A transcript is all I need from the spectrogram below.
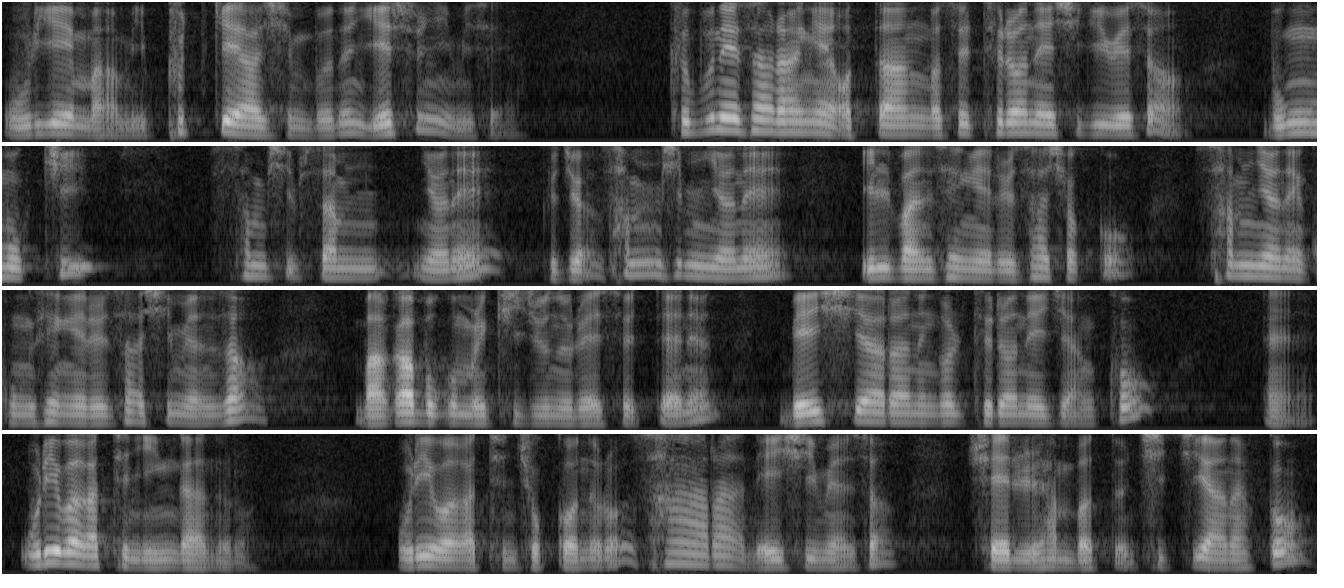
우리의 마음이 붙게 하신 분은 예수님이세요. 그분의 사랑에 어떠한 것을 드러내시기 위해서 묵묵히 33년의 그죠? 30년의 일반 생애를 사셨고 3년의 공생애를 사시면서 마가복음을 기준으로 했을 때는 메시아라는 걸 드러내지 않고 예, 우리와 같은 인간으로 우리와 같은 조건으로 살아내시면서 죄를 한 번도 짓지 않았고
